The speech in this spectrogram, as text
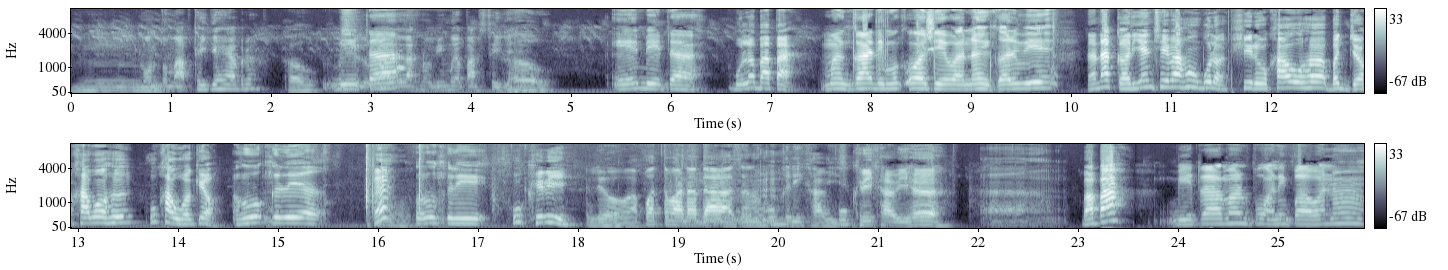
લોન તો માફ થઈ જાય આપણે હવ બેટા. લાખનો વીમો એ પાસ થઈ જાય હવ એ બેટા. બોલો બાપા. મને ગાડી મૂકવા સેવા નહીં કરવી. ના ના કરીએ ને સેવા હું? બોલો. શીરો ખાવો હ ભજ્જો ખાવો હ. હું ખાવું હ કયો? હુકરી. હે? હુકરી. હું લ્યો આ પતવાના દાળા છે ને ઉખરી ખાવી છે. ઉખરી ખાવી હે. બાપા? બેટા મને પાણી પાવાના.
